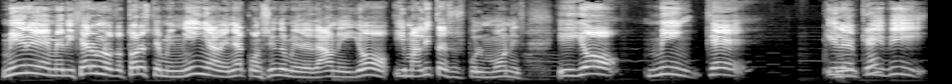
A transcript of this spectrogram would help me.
Mire, me dijeron los doctores que mi niña venía con síndrome de Down y yo, y malita de sus pulmones. Y yo, minqué, y le pedí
